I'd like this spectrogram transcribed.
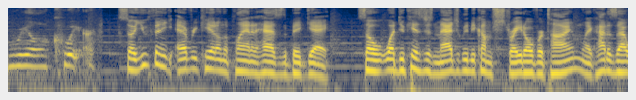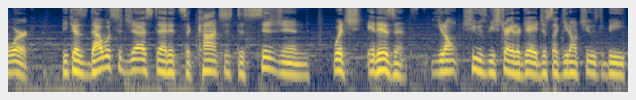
real queer. So you think every kid on the planet has the big gay? So what, do kids just magically become straight over time? Like, how does that work? Because that would suggest that it's a conscious decision, which it isn't. You don't choose to be straight or gay, just like you don't choose to be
